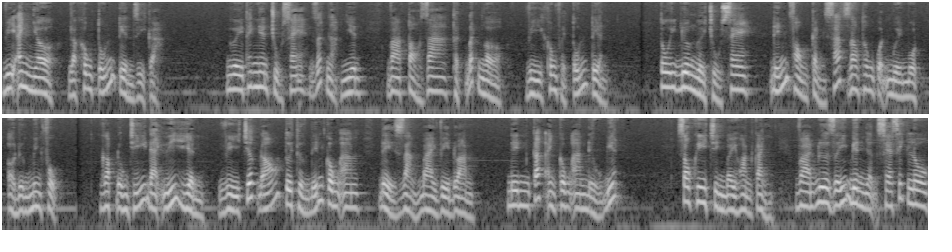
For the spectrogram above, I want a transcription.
Vì anh nhờ là không tốn tiền gì cả. Người thanh niên chủ xe rất ngạc nhiên và tỏ ra thật bất ngờ vì không phải tốn tiền. Tôi đưa người chủ xe đến phòng cảnh sát giao thông quận 11 ở đường Minh Phục. Gặp đồng chí Đại úy Hiền vì trước đó tôi thường đến công an để giảng bài về đoàn nên các anh công an đều biết. Sau khi trình bày hoàn cảnh và đưa giấy biên nhận xe xích lô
